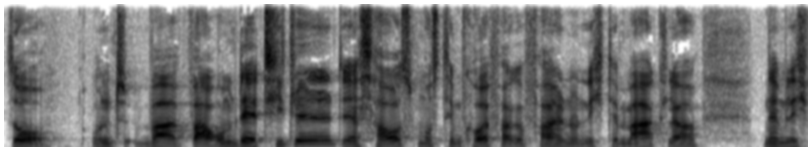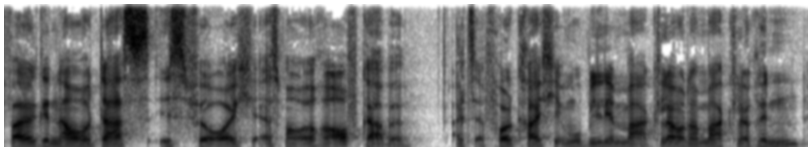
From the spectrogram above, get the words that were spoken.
So, und wa warum der Titel, das Haus muss dem Käufer gefallen und nicht dem Makler? Nämlich, weil genau das ist für euch erstmal eure Aufgabe. Als erfolgreiche Immobilienmakler oder Maklerinnen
